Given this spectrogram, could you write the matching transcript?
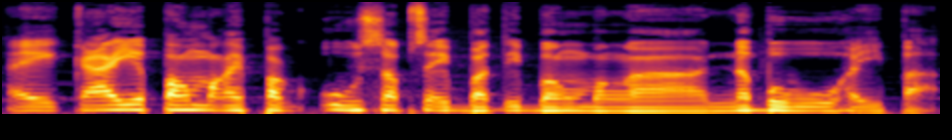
ay kaya pang makipag-usap sa iba't ibang mga nabubuhay pa.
